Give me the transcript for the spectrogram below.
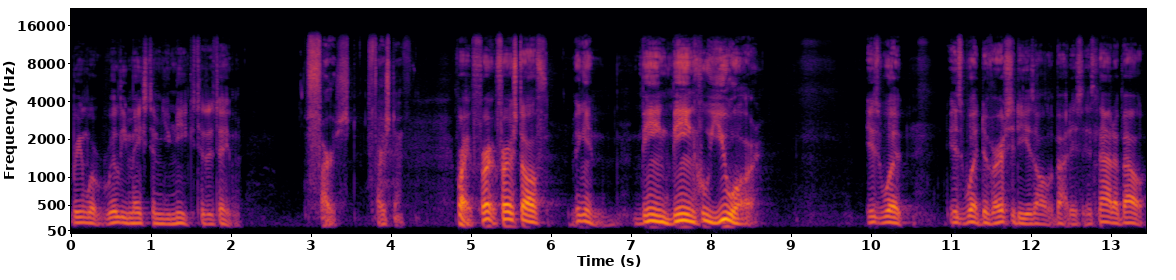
bring what really makes them unique to the table. first. First and Right. First, first off, again, being being who you are is what is what diversity is all about. It's it's not about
